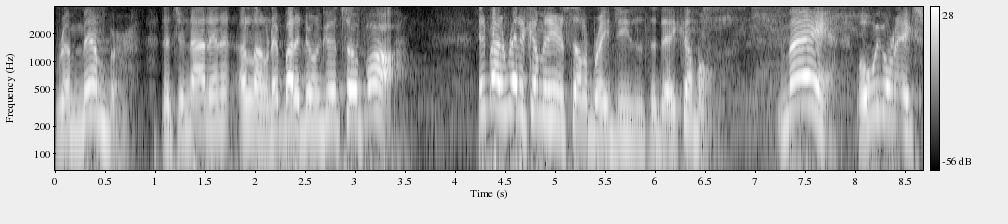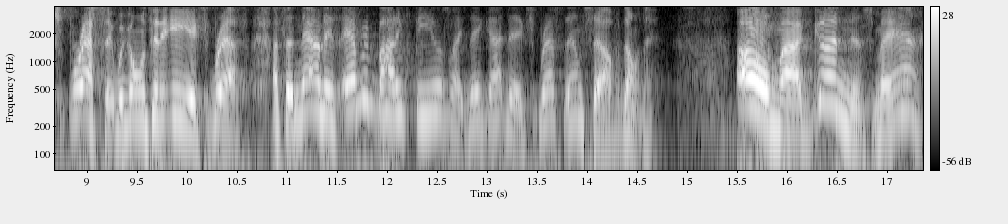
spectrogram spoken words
Remember that you're not in it alone. Everybody doing good so far? Anybody ready to come in here and celebrate Jesus today? Come on. Man, well, we're going to express it. We're going to the E, express. I said, nowadays, everybody feels like they got to express themselves, don't they? Oh, my goodness, man.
